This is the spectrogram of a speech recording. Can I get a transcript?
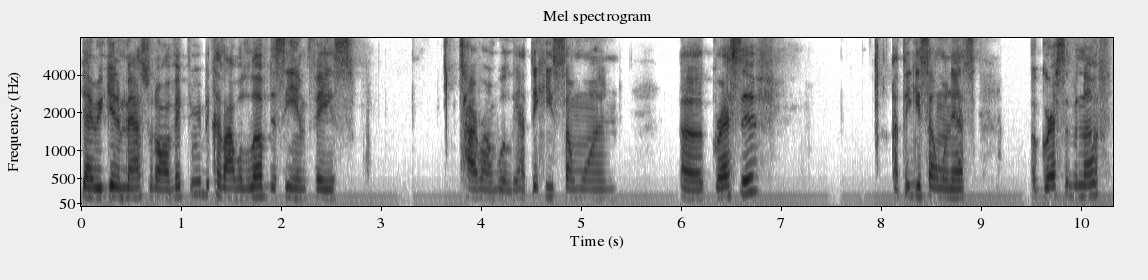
that we get a Masvidal victory because I would love to see him face Tyron Woodley. I think he's someone aggressive. I think he's someone that's aggressive enough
